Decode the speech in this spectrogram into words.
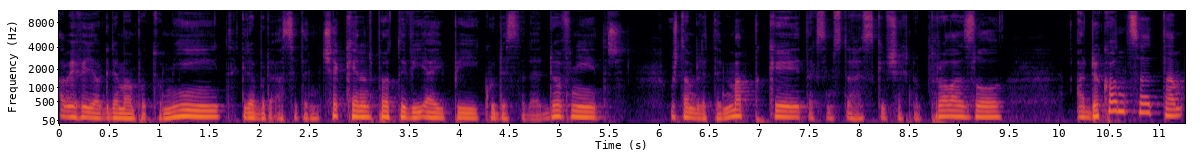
Abych věděl, kde mám potom jít, kde bude asi ten check-in pro ty VIP, kudy se jde dovnitř. Už tam byly ty mapky, tak jsem si to hezky všechno prolezl. A dokonce tam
